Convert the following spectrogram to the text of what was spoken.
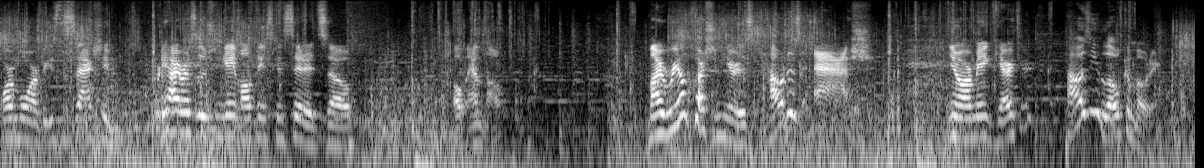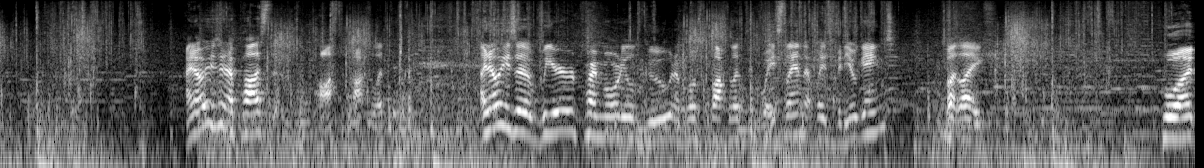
Or more, because this is actually a pretty high resolution game, all things considered, so... Oh, and low. My real question here is, how does Ash, you know, our main character, how is he locomoting? I know he's in a post-apocalyptic. I know he's a weird primordial goo in a post-apocalyptic wasteland that plays video games, but like, what?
